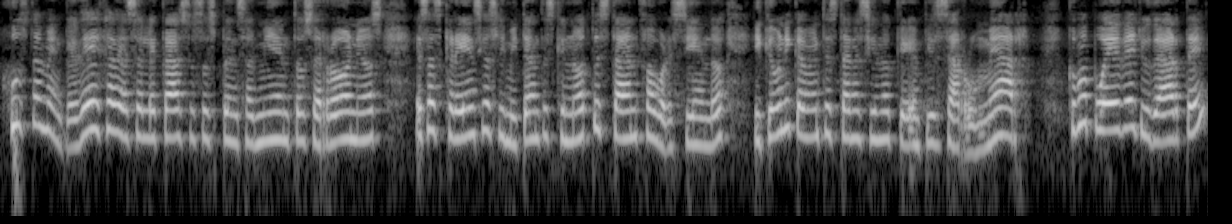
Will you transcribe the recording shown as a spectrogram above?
justamente deja de hacerle caso a esos pensamientos erróneos, esas creencias limitantes que no te están favoreciendo y que únicamente están haciendo que empieces a rumear. ¿Cómo puede ayudarte?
